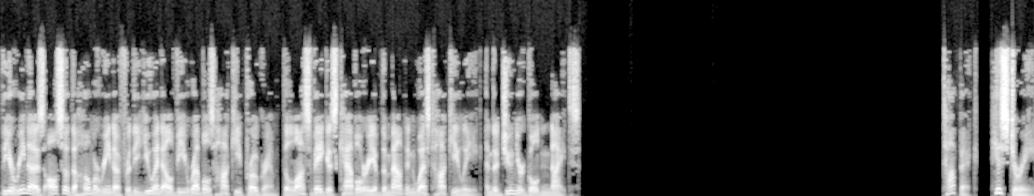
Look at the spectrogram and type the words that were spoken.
The arena is also the home arena for the UNLV Rebels hockey program, the Las Vegas Cavalry of the Mountain West Hockey League, and the Junior Golden Knights. History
